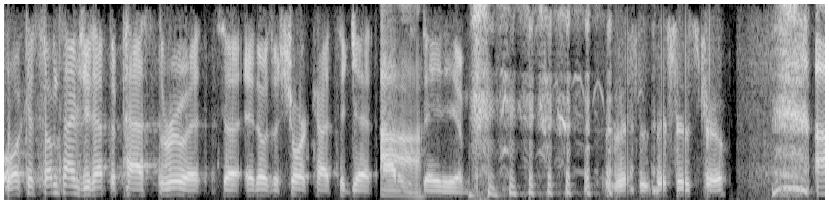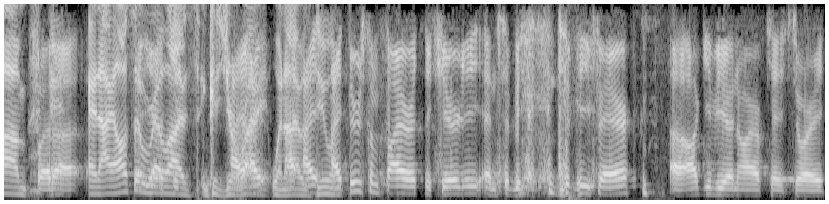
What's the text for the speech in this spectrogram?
Well, because sometimes you'd have to pass through it. So it was a shortcut to get out Ah. of the stadium. this is this is true. Um, But, and, uh, and I also yeah, realized because you're right. When I, was doing, I threw some fire at security, and to be to be fair, uh, I'll give you an RFK story.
